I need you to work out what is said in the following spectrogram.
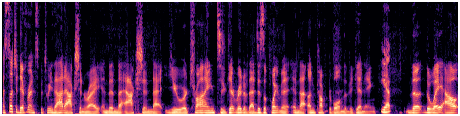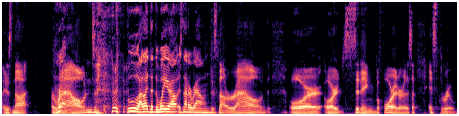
it's such a difference between that action, right, and then the action that you were trying to get rid of that disappointment and that uncomfortable in the beginning. Yep. The the way out is not around. Ooh, I like that. The way you're out is not around. it's not around or or sitting before it or this- it's through.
